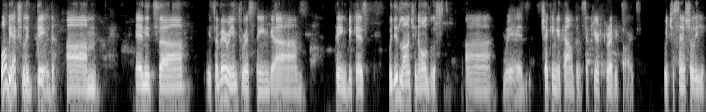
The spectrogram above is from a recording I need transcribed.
Well, we actually did, um, and it's uh, it's a very interesting um, thing because we did launch in August uh, with checking account and secured credit cards, which essentially,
